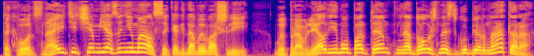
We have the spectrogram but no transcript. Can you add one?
Так вот, знаете, чем я занимался, когда вы вошли? Выправлял ему патент на должность губернатора.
